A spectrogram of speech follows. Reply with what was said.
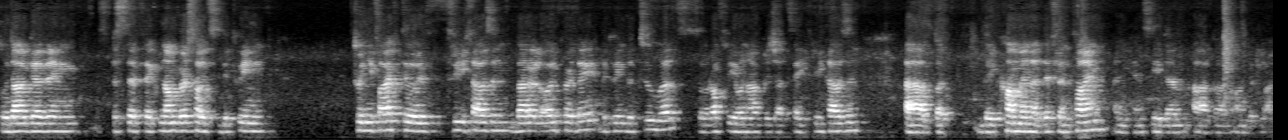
without giving specific numbers, so it's between 25 to 3,000 barrel oil per day between the two wells. So roughly on average, I'd say 3,000. Uh, but they come in at different time, and you can see them uh, going on the line.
